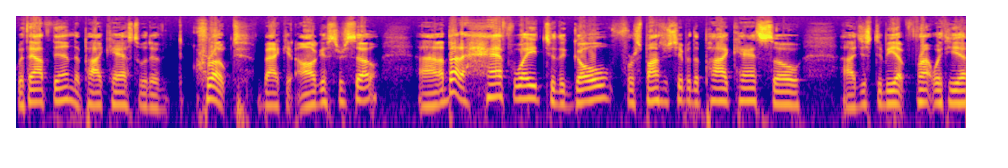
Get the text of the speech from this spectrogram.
Without them, the podcast would have croaked back in August or so. Uh, about halfway to the goal for sponsorship of the podcast. So, uh, just to be upfront with you,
